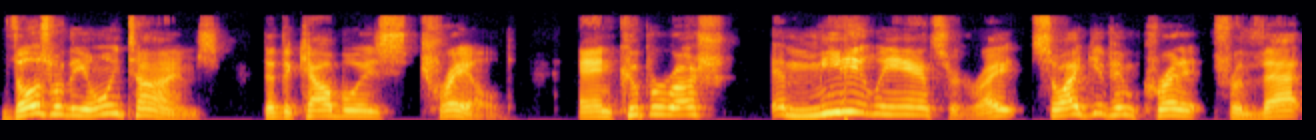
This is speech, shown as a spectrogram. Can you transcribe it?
those were the only times that the Cowboys trailed, and Cooper Rush immediately answered, right? So I give him credit for that,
